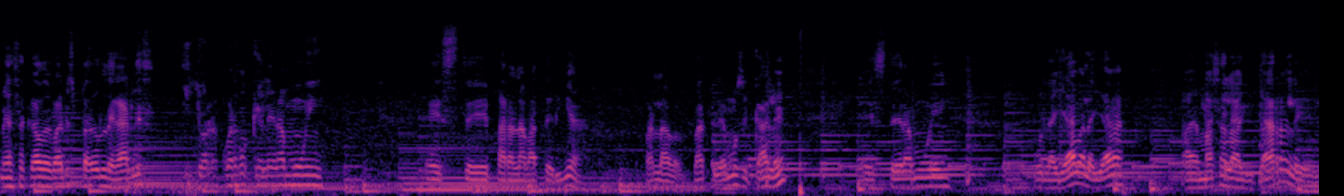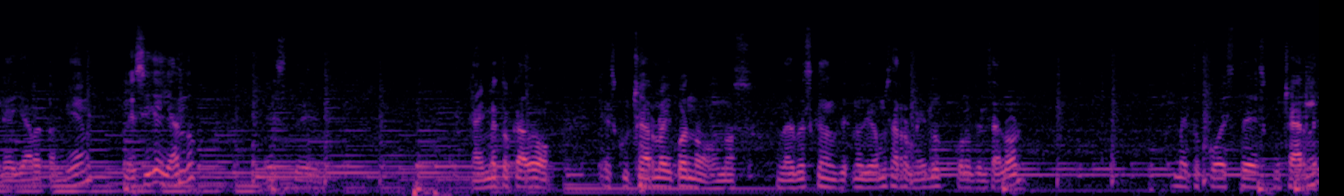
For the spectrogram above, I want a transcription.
Me ha sacado de varios pedos legales. Y yo recuerdo que él era muy. Este. Para la batería. Para la batería musical, ¿eh? Este era muy. Pues la hallaba, la hallaba. Además a la guitarra le, le hallaba también. Le sigue hallando. Este. A mí me ha tocado escucharlo ahí cuando nos. Las veces que nos, llegamos a reunir con los del salón me tocó este escucharle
